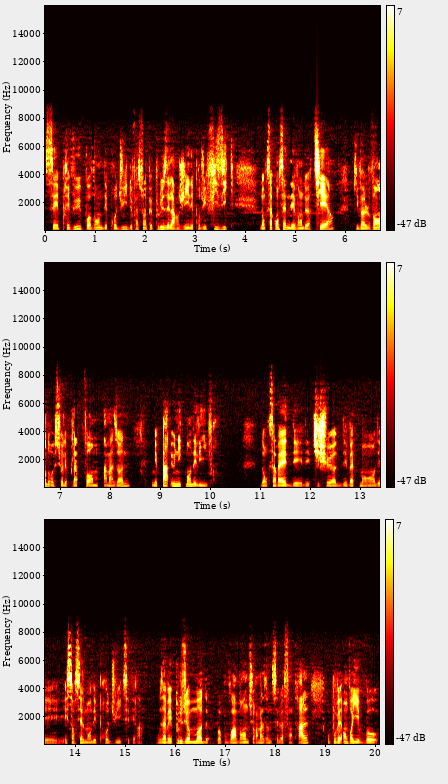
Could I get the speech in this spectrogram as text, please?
c'est prévu pour vendre des produits de façon un peu plus élargie, des produits physiques. Donc ça concerne des vendeurs tiers qui veulent vendre sur les plateformes Amazon, mais pas uniquement des livres. Donc ça va être des, t-shirts, des vêtements, essentiellement des produits, etc. Vous avez plusieurs modes pour pouvoir vendre sur Amazon Seller Central. Vous pouvez envoyer vos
